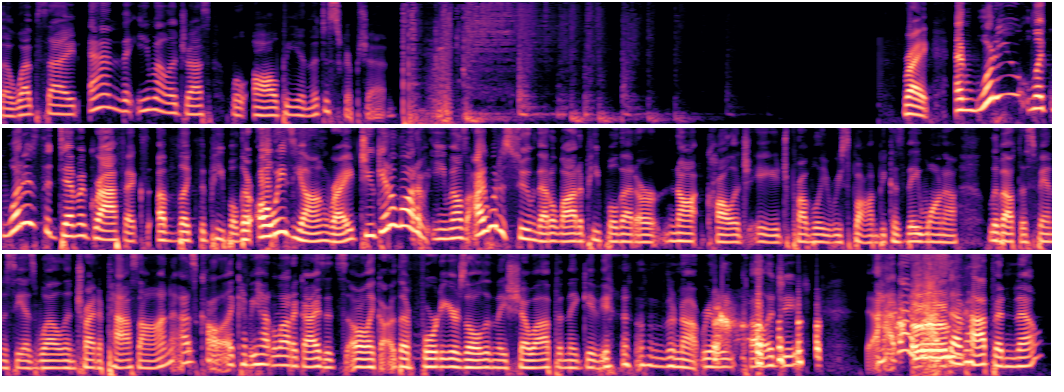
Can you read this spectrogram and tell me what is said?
the website, and the email address will all be in the description. Right. And what do you like what is the demographics of like the people? They're always young, right? Do you get a lot of emails? I would assume that a lot of people that are not college age probably respond because they want to live out this fantasy as well and try to pass on as college. Like have you had a lot of guys that's or like are they're 40 years old and they show up and they give you they're not really college age? How that has to have happened, no?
